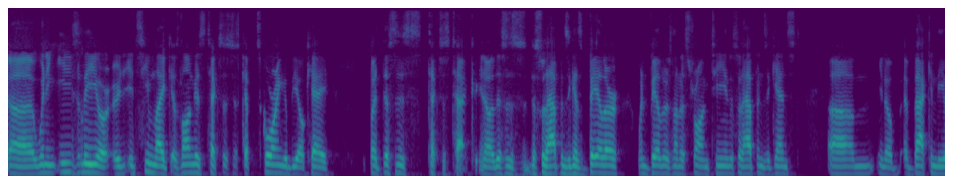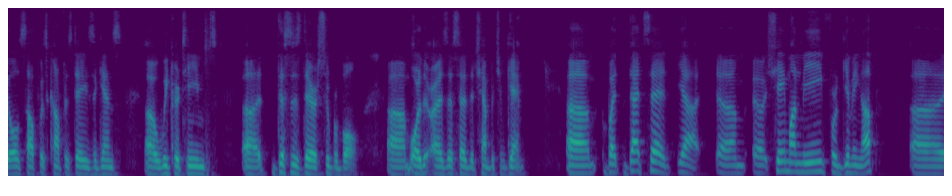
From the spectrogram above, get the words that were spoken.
uh, winning easily, or it seemed like as long as Texas just kept scoring, it'd be okay but this is Texas Tech. You know, this is this what happens against Baylor when Baylor's not a strong team. This what happens against um, you know back in the old Southwest Conference days against uh, weaker teams. Uh, this is their Super Bowl, um, or, the, as I said, the championship game. Um, but that said, yeah, um, uh, shame on me for giving up. Uh,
